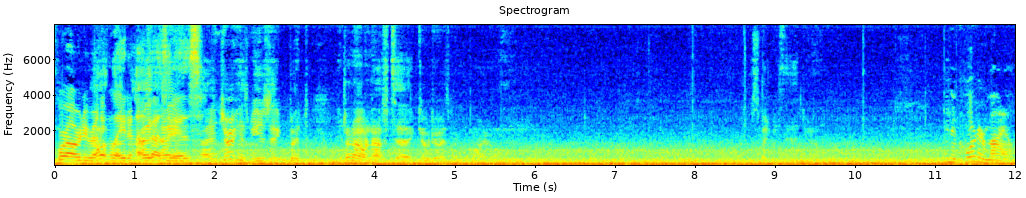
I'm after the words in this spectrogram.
we're already running Well, late enough I, as I, it is. I enjoy his music, but I don't know enough to go to his memorial. Just make me sad, you know. In a quarter mile,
